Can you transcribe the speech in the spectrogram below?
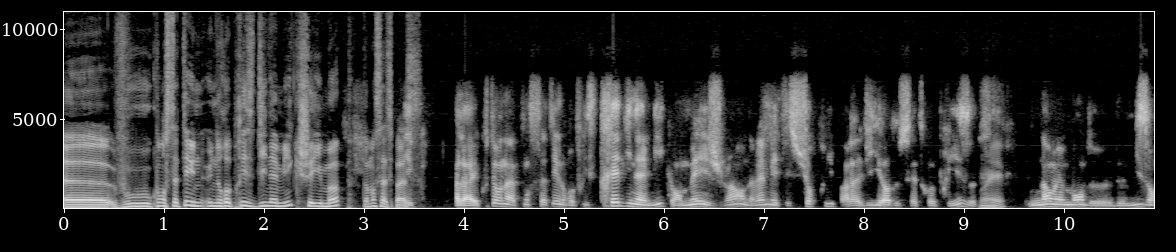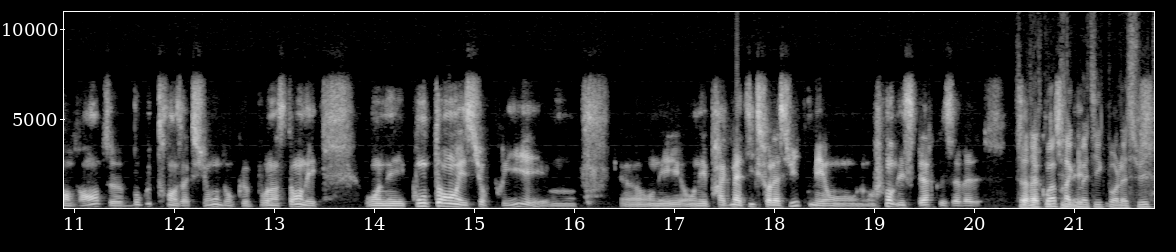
euh, vous constatez une, une, reprise dynamique chez Imop? Comment ça se passe? Alors écoutez, on a constaté une reprise très dynamique en mai et juin. On a même été surpris par la vigueur de cette reprise. Énormément de, de mise en vente, beaucoup de transactions. Donc pour l'instant, on est on est content et surpris et on, euh, on est on est pragmatique sur la suite, mais on, on espère que ça va ça, va quoi pragmatique pour la suite?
